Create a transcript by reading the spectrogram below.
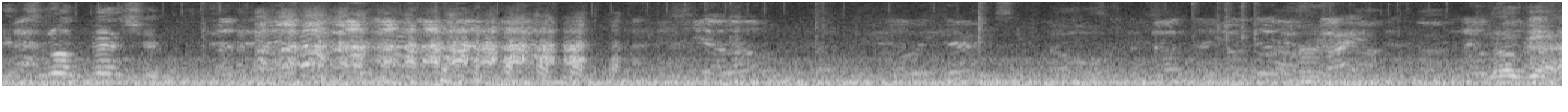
It's not mentioned. No good.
